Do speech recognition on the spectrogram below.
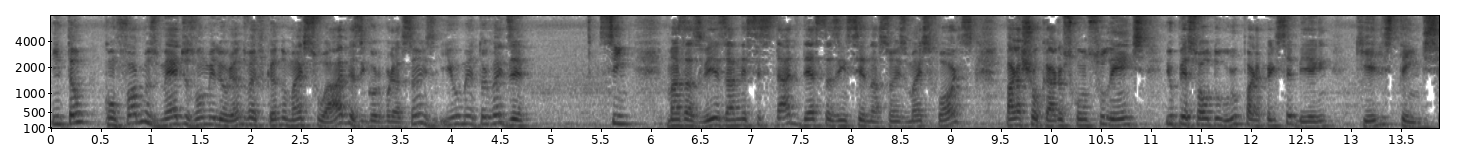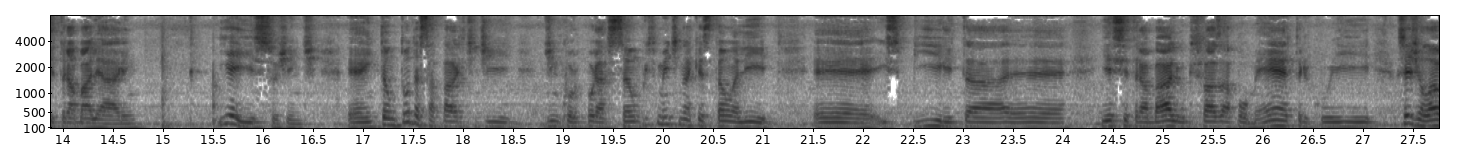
Então, conforme os médios vão melhorando, vai ficando mais suave as incorporações? E o mentor vai dizer: Sim, mas às vezes há necessidade dessas encenações mais fortes para chocar os consulentes e o pessoal do grupo para perceberem que eles têm de se trabalharem. E é isso, gente. É, então, toda essa parte de, de incorporação, principalmente na questão ali é, espírita é, e esse trabalho que se faz apométrico e seja lá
